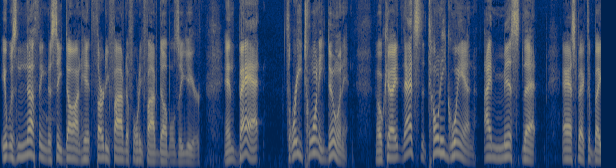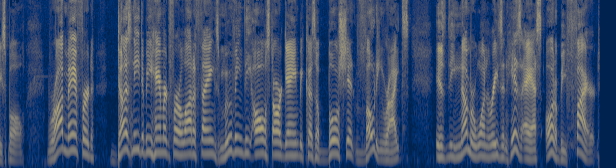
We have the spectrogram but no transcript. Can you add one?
It was nothing to see Don hit 35 to 45 doubles a year and bat 320 doing it. Okay, that's the Tony Gwynn. I miss that aspect of baseball. Rob Manfred does need to be hammered for a lot of things. Moving the All Star game because of bullshit voting rights is the number one reason his ass ought to be fired.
